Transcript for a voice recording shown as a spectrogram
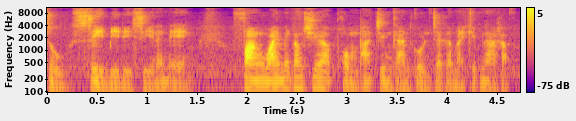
สู่ CBDC นั่นเอง ฟังไว้ไม่ต้องเชื่อผมพัชจินการกุลเจอกันใหม่คลิปหน้าครับ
